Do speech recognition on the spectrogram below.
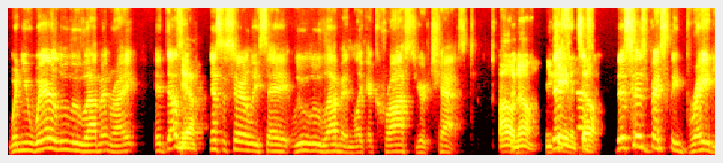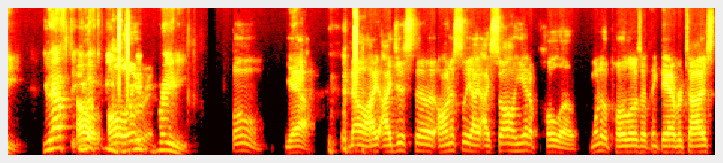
when you wear Lululemon, right? It doesn't yeah. necessarily say Lululemon like across your chest Oh no, you this can't even has, tell. This is basically Brady. You have to. You oh, have to be all over it. Brady. Boom. Yeah. no, I, I just uh, honestly, I, I saw he had a polo, one of the polos I think they advertised,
